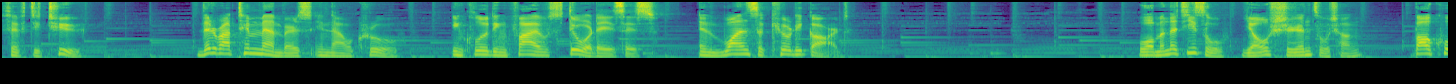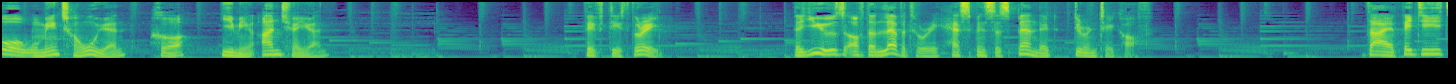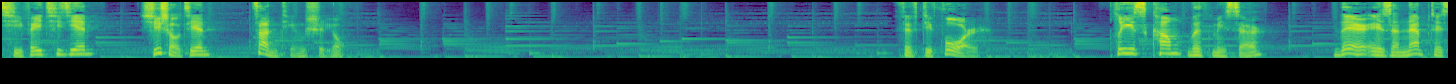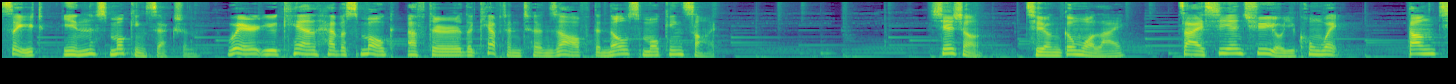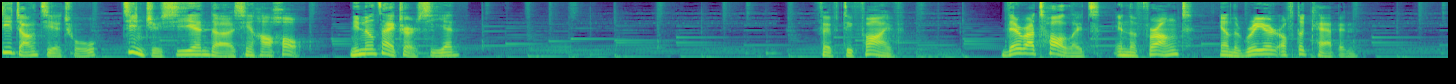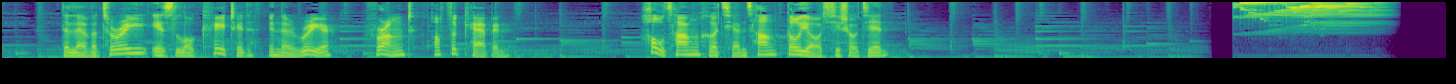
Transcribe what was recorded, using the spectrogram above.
52. There are 10 members in our crew, including 5 stewardesses and 1 security guard. 我们的机组由十人组成，包括五名乘务员和一名安全员。Fifty-three. The use of the lavatory has been suspended during takeoff. 在飞机起飞期间，洗手间暂停使用。Fifty-four. Please come with me, sir. There is an empty seat in smoking section where you can have a smoke after the captain turns off the no smoking sign. 先生，请跟我来，在吸烟区有一空位。当机长解除禁止吸烟的信号后，您能在这儿吸烟。Fifty-five. There are toilets in the front and the rear of the cabin. The lavatory is located in the rear front of the cabin. 后舱和前舱都有洗手间。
